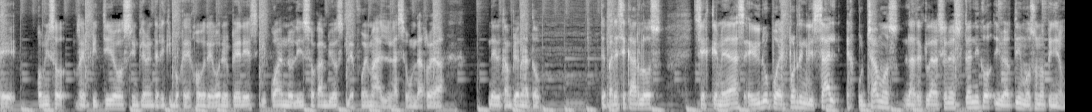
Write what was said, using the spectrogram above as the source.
eh, Comiso repitió simplemente el equipo que dejó Gregorio Pérez y cuando le hizo cambios le fue mal en la segunda rueda del campeonato. ¿Te parece, Carlos? Si es que me das el grupo de Sporting Cristal, escuchamos las declaraciones de su técnico y vertimos una opinión.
